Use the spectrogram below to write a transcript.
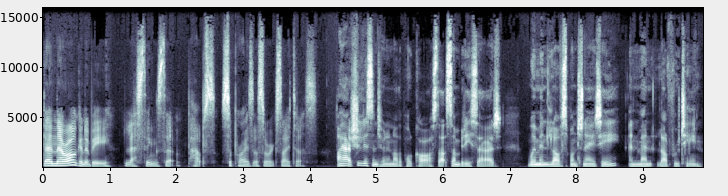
then there are going to be less things that perhaps surprise us or excite us. I actually listened to in another podcast that somebody said women love spontaneity and men love routine.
